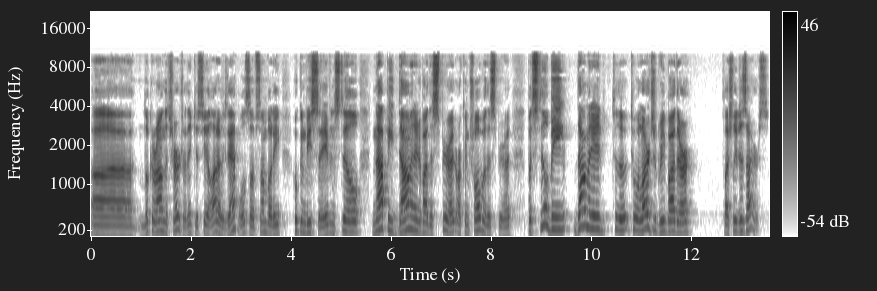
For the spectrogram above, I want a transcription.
Uh, look around the church. I think you see a lot of examples of somebody who can be saved and still not be dominated by the Spirit or controlled by the Spirit, but still be dominated to, the, to a large degree by their fleshly desires.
